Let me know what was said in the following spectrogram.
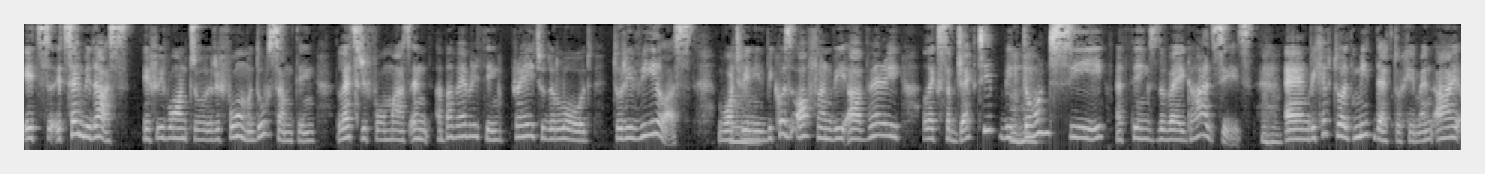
it's it's same with us. If we want to reform or do something, let's reform us. And above everything, pray to the Lord to reveal us what we mm-hmm. need because often we are very like subjective. We mm-hmm. don't see uh, things the way God sees. Mm-hmm. And we have to admit that to Him. And I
